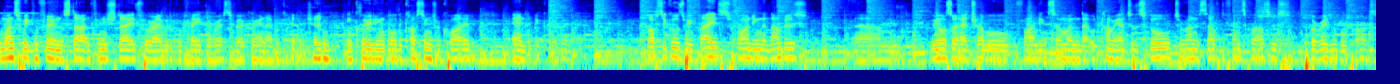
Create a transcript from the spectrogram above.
Once we confirmed the start and finish dates, we were able to complete the rest of our grant application, including all the costings required and equipment. Obstacles we faced, finding the numbers. Um, we also had trouble finding someone that would come out to the school to run the self-defence classes for a reasonable price.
